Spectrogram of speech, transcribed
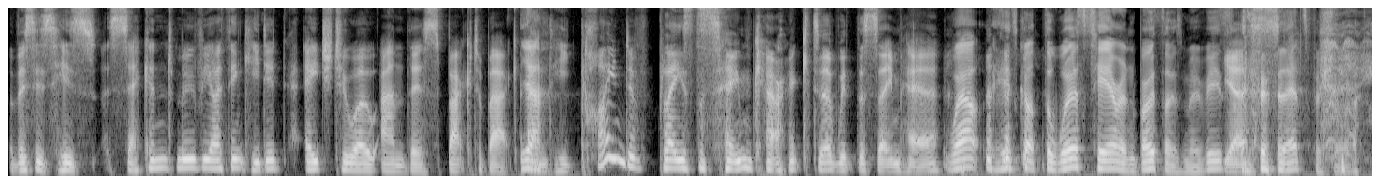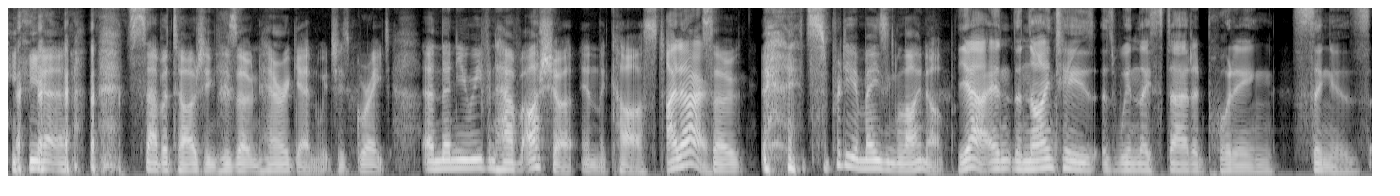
this is his second movie, I think. He did H2O and this back to back. Yeah. And he kind of plays the same character with the same hair. well, he's got the worst hair in both those movies. Yes. That's for sure. yeah, sabotaging his own hair again, which is great. And then you even have Usher in the cast. I know. So it's a pretty amazing lineup. Yeah, and the 90s is when they started putting singers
